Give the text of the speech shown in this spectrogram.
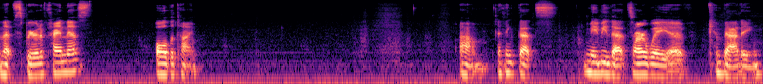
and that spirit of kindness all the time. Um, I think that's maybe that's our way of combating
